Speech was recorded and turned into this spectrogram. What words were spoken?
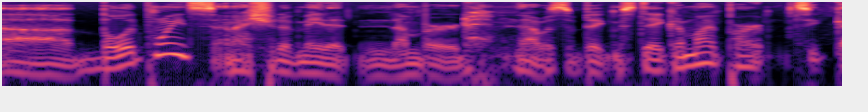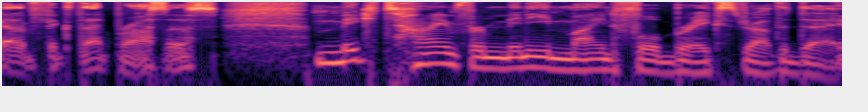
uh, bullet points, and I should have made it numbered. That was a big mistake on my part. So got to fix that process. Make time for mini mindful breaks throughout the day.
